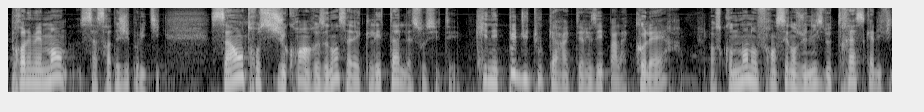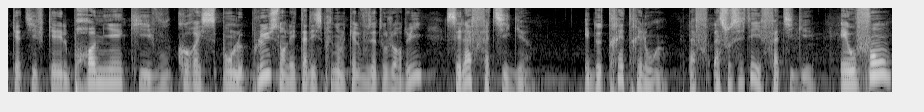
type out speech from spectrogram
probablement sa stratégie politique. Ça entre aussi, je crois, en résonance avec l'état de la société, qui n'est plus du tout caractérisé par la colère, Lorsqu'on demande aux Français dans une liste de 13 qualificatifs quel est le premier qui vous correspond le plus dans l'état d'esprit dans lequel vous êtes aujourd'hui, c'est la fatigue. Et de très très loin. La, société est fatiguée. Et au fond,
